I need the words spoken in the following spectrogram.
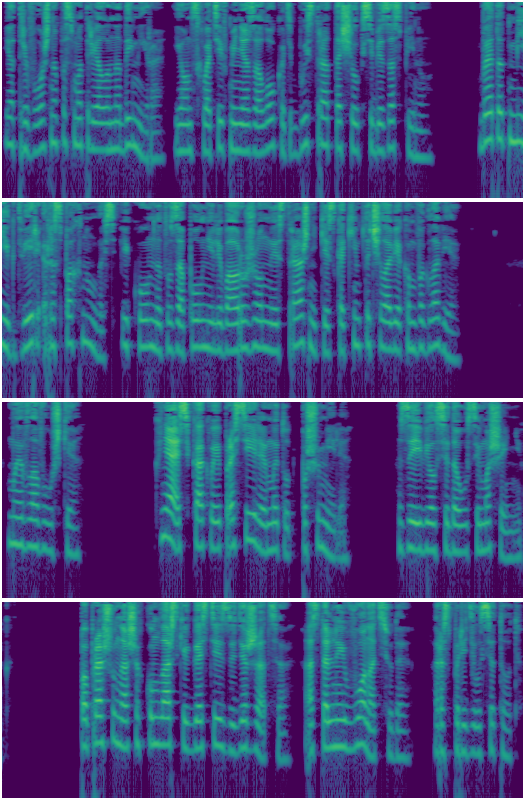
Я тревожно посмотрела на Демира, и он, схватив меня за локоть, быстро оттащил к себе за спину. В этот миг дверь распахнулась, и комнату заполнили вооруженные стражники с каким-то человеком во главе. Мы в ловушке. «Князь, как вы и просили, мы тут пошумели», — заявил седоусый мошенник. «Попрошу наших кумларских гостей задержаться, остальные вон отсюда». — распорядился тот.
